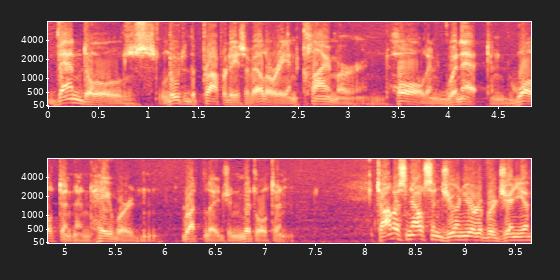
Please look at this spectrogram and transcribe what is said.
Vandals looted the properties of Ellery and Clymer and Hall and Gwinnett and Walton and Heyward and Rutledge and Middleton. Thomas Nelson Jr. of Virginia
